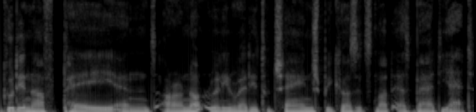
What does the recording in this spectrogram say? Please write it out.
good enough pay and are not really ready to change because it's not as bad yet.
